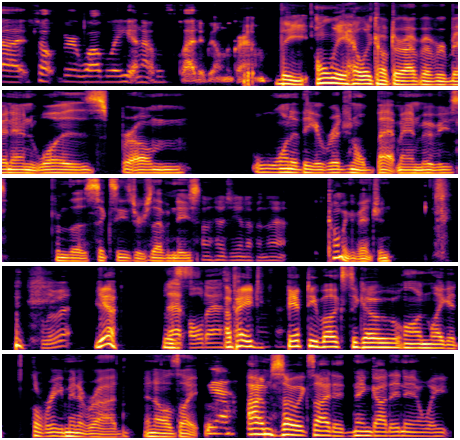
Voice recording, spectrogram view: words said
uh it felt very wobbly and i was glad to be on the ground The only helicopter I've ever been in was from one of the original Batman movies from the 60s or 70s. How the hell did you end up in that? Comic convention. Flew it? It That old ass. I paid 50 bucks to go on like a three minute ride. And I was like, yeah I'm so excited. And then got in it and wait,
